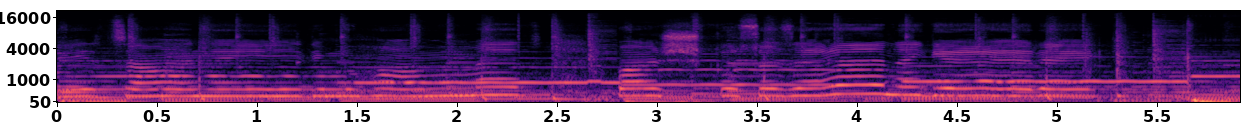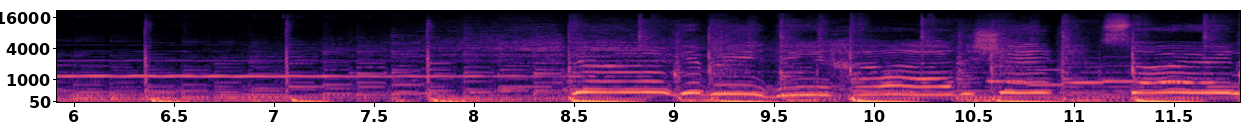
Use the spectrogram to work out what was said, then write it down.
Bir taneydi Muhammed başka söze ne gerek? Gül gibiydi her şey söyle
